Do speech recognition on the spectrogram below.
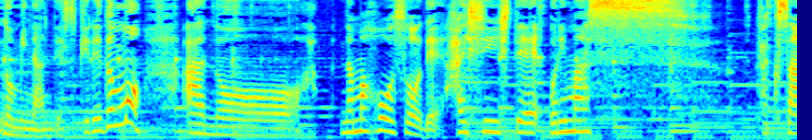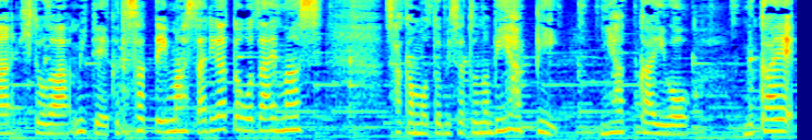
のみなんですけれども、あのー生放送で配信しております。たくさん人が見てくださっています。ありがとうございます。坂本美里の Be Happy 200回を迎え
